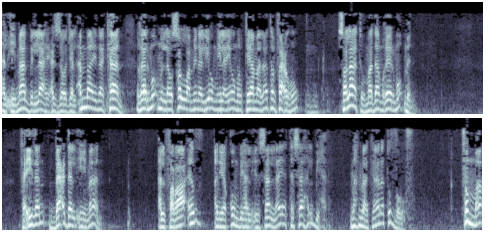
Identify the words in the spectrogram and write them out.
الإيمان بالله عز وجل. أما إذا كان غير مؤمن لو صلى من اليوم إلى يوم القيامة لا تنفعه صلاته ما دام غير مؤمن. فإذا بعد الإيمان الفرائض أن يقوم بها الإنسان لا يتساهل بها مهما كانت الظروف. ثم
